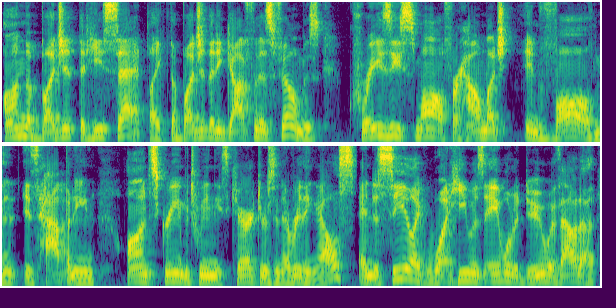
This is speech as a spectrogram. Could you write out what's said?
on the budget that he set. Like the budget that he got for this film is crazy small for how much involvement is happening on screen between these characters and everything else. And to see like what he was able to do without a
